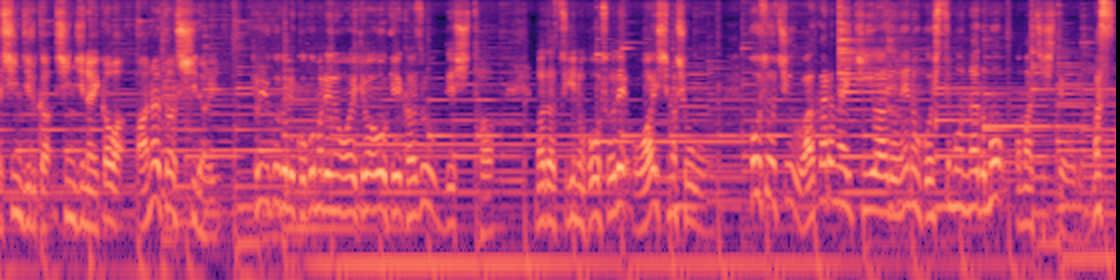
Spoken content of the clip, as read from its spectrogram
信じるか信じないかはあなた次第。ということで、ここまでのお相手は OK 和夫でした。また次の放送でお会いしましょう。放送中、わからないキーワードへのご質問などもお待ちしております。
